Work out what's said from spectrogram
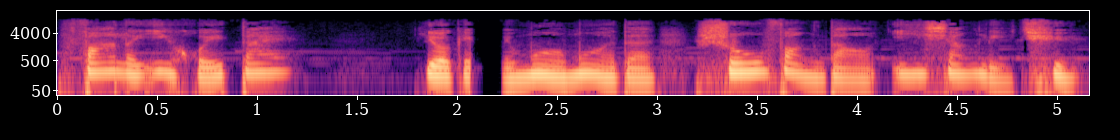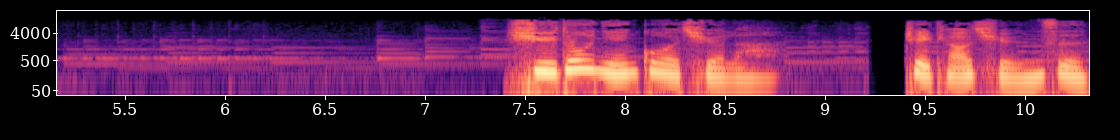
发了一回呆，又给默默的收放到衣箱里去。许多年过去了，这条裙子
